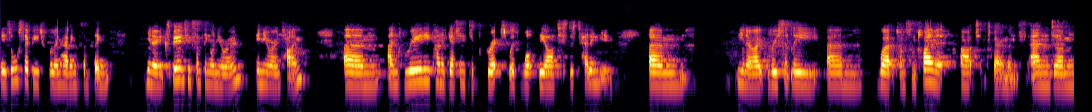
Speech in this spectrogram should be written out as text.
is also beautiful in having something you know, experiencing something on your own in your own time, um, and really kind of getting to grips with what the artist is telling you. Um, you know, I recently um, worked on some climate art experiments, and um,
